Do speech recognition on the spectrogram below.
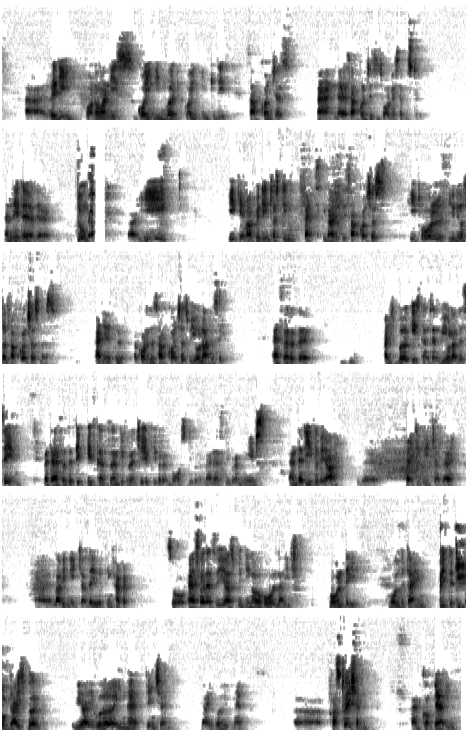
uh, ready or no one is going inward, going into the subconscious and uh, subconscious is always a mystery. And later the Jung, uh, he, he came up with interesting facts regarding the subconscious. He told universal subconsciousness and uh, according to the subconscious we all are the same. As far as the iceberg is concerned, we all are the same. But as far as the tip is concerned, different shape, different modes, different manners, different names, and that is where the fighting each other, uh, loving each other, everything happen. So as far as we are spending our whole life, whole day, all the time, with the tip of the iceberg, we are ever in a tension, are ever in uh, frustration and comparing,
